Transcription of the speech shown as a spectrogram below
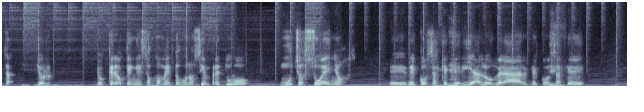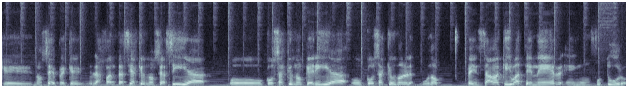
O sea, yo, yo creo que en esos momentos uno siempre tuvo muchos sueños eh, de cosas que quería lograr, que cosas Sí. que, que, no sé, pues que las fantasías que uno se hacía, o cosas que uno quería, o cosas que uno, uno pensaba que iba a tener en un futuro.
